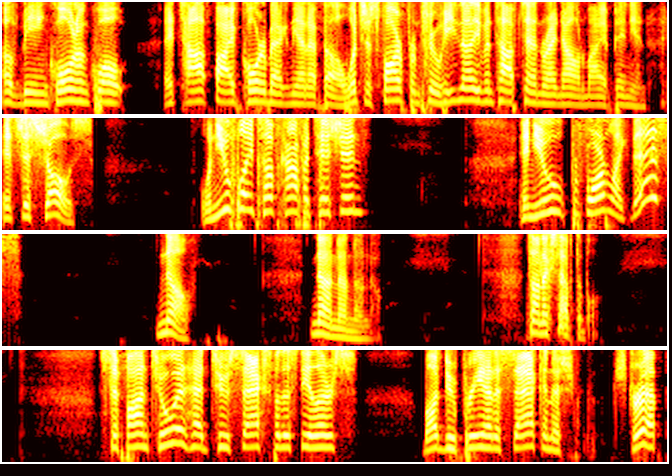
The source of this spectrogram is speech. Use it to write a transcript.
of being quote unquote a top five quarterback in the NFL, which is far from true. He's not even top 10 right now, in my opinion. It just shows. When you play tough competition and you perform like this, no. No, no, no, no. It's unacceptable. Stephon Tuitt had two sacks for the Steelers. Bud Dupree had a sack and a strip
